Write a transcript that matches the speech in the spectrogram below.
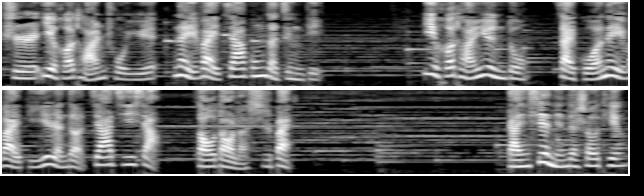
使义和团处于内外夹攻的境地。义和团运动在国内外敌人的夹击下遭到了失败。感谢您的收听，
